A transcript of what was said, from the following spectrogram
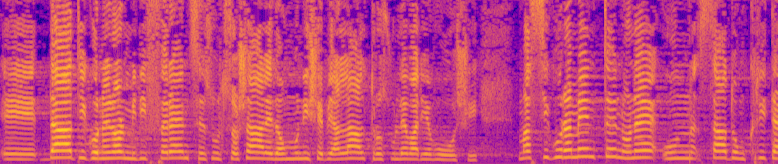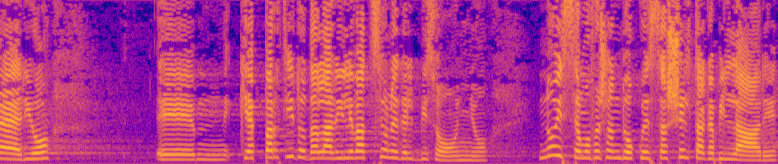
eh, dati con enormi differenze sul sociale da un municipio all'altro sulle varie voci, ma sicuramente non è un, stato un criterio ehm, che è partito dalla rilevazione del bisogno. Noi stiamo facendo questa scelta capillare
